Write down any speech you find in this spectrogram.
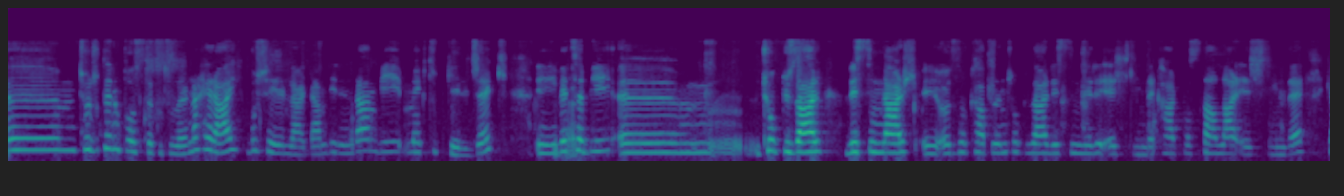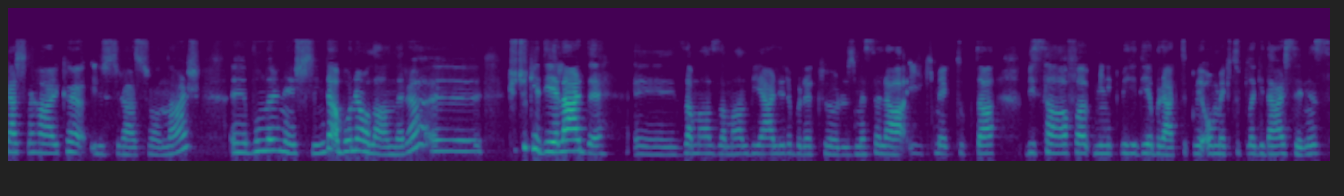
e, çocukların posta kutularına her ay bu şehirlerden birinden bir mektup gelecek. E, ve tabii e, çok güzel resimler, e, Öznur Kaplan'ın çok güzel resimleri eşliğinde, kartpostallar eşliğinde, gerçekten harika illüstrasyonlar. E, bunların eşliğinde abone olanlara e, küçük hediyeler de e, zaman zaman bir yerlere bırakıyoruz. Mesela ilk mektupta bir sahafa minik bir hediye bıraktık ve o mektupla giderseniz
